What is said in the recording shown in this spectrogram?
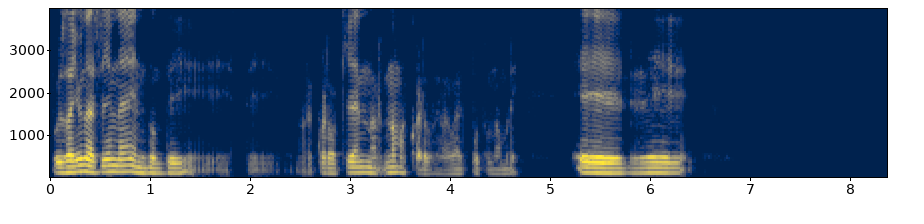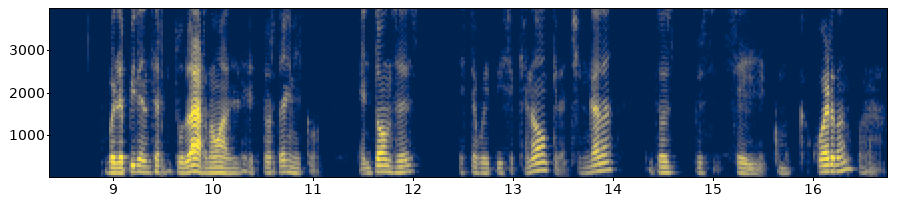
Pues hay una escena en donde, este, no recuerdo quién, no, me acuerdo, se me va el puto nombre, eh, le, pues le piden ser titular, ¿no? Al director técnico. Entonces, este güey dice que no, que la chingada. Entonces, pues se como que acuerdan para,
